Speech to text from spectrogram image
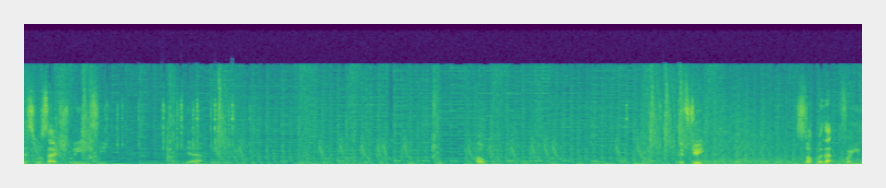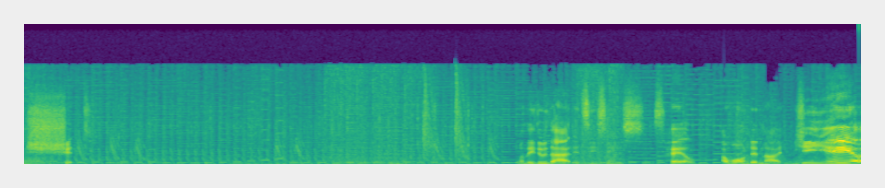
This was actually easy. Yeah. Oh. If you stop with that fucking shit. When they do that, it's easy as, as hell. I won, didn't I? Yeah!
